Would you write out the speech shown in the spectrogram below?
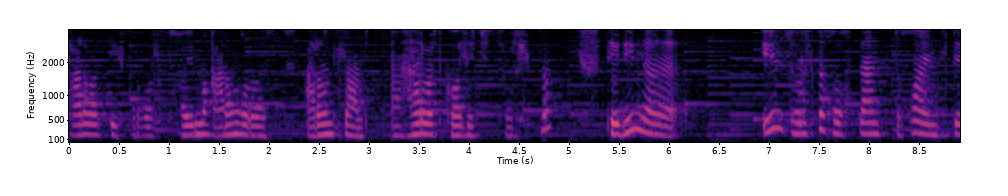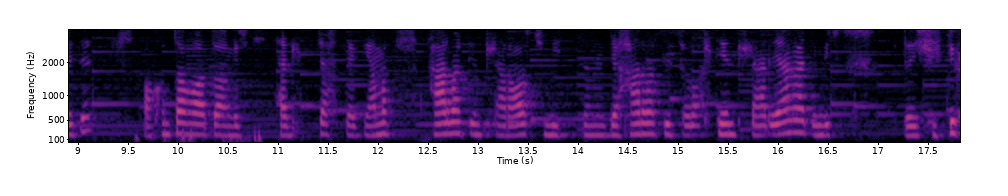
Харвардын сургуульд 2013-аас 17 онд Харвард коллежид суралцсан. Тэгээд энэ энэ суралцах хугацаанд тухайн эмэгтэй те охинтойгоо одоо ингэж харилцаж байхдаа ямар Харвардын талаар олж мэдсэн. Тэгээ Харвардын сургалтын талаар яагаад ингэж одоо шилдэг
